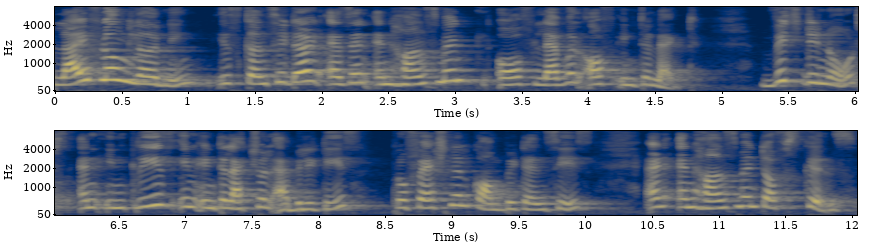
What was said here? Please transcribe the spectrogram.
Lifelong learning is considered as an enhancement of level of intellect, which denotes an increase in intellectual abilities, professional competencies and enhancement of skills.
